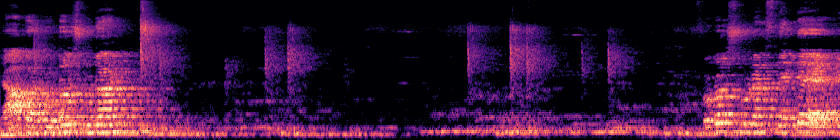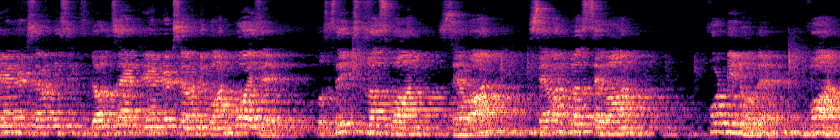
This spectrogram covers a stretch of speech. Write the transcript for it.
यहाँ पर टोटल स्टूडेंट टोटल स्टूडेंट्स देखते हैं 376 गर्ल्स हैं 371 बॉयज़ है. तो 6 प्लस 1 7 7 प्लस 7 14 होते हैं. 1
